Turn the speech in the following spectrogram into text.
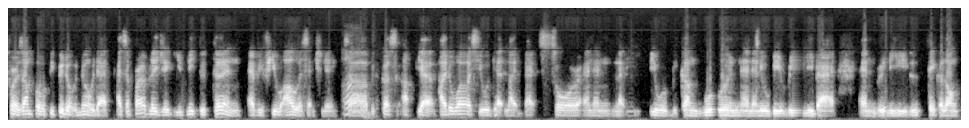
for example, people don't know that as a paraplegic, you need to turn every few hours actually. Oh. Uh, because uh, yeah, otherwise you will get like back sore and then like you will become wound and then it will be really bad and really take a long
